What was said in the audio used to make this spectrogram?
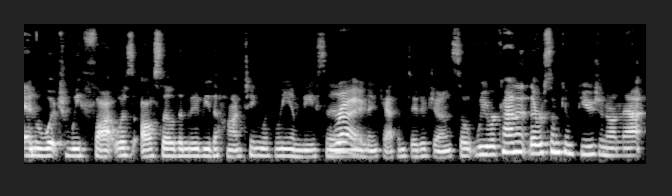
and which we thought was also the movie The Haunting with Liam Neeson Right. and Catherine Zeta-Jones. So we were kind of there was some confusion on that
